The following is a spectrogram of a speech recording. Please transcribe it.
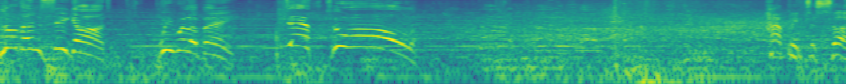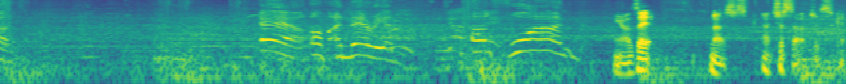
Now then, Seaguard, we will obey. Death to all! Happy to serve. Heir of Aenarion. Of one! That was it. No, it's just, it's just that, just, okay.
